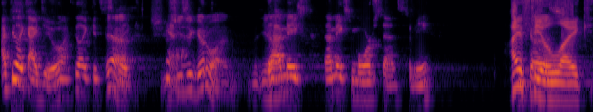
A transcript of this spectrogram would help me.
I feel like I do. I feel like it's yeah, like sh- yeah. she's a good one. You that know? makes that makes more sense to me. I Because- feel like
